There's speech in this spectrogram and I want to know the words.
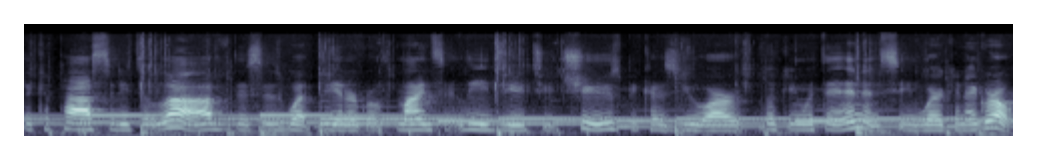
the capacity to love. This is what the inner growth mindset leads you to choose because you are looking within and seeing where can I grow.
